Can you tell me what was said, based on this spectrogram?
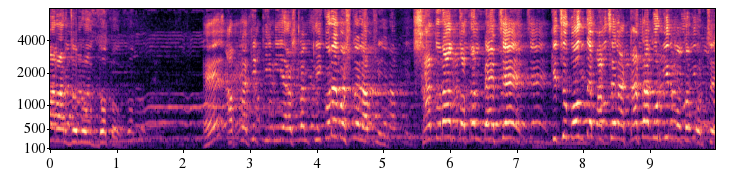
মারার জন্য উদ্যত। হ্যাঁ আপনাকে কি নিয়ে আসলাম? কি করে বসলেন আপনি? সাধুরাম তখন বেচে, কিছু বলতে পারছে না, কাটা মুরগির মতো করছে।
